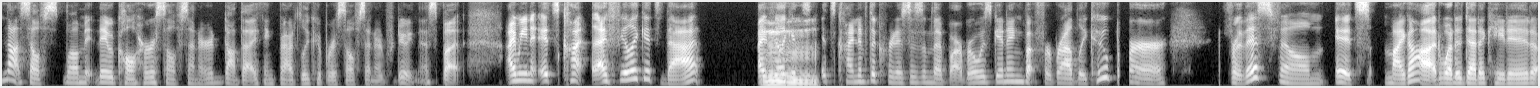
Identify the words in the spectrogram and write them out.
not self well they would call her self-centered not that i think bradley cooper is self-centered for doing this but i mean it's kind i feel like it's that i feel mm. like it's mm. it's kind of the criticism that barbara was getting but for bradley cooper for this film it's my god what a dedicated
